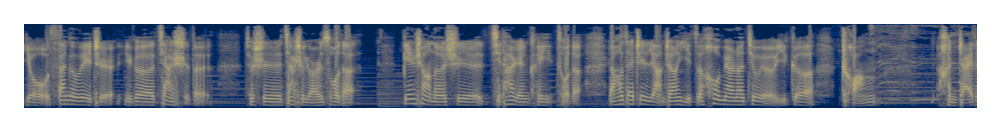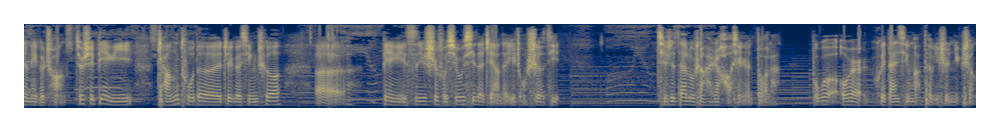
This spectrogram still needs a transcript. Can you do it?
有三个位置，一个驾驶的，就是驾驶员坐的。边上呢是其他人可以坐的，然后在这两张椅子后面呢就有一个床，很窄的那个床，就是便于长途的这个行车，呃，便于司机师傅休息的这样的一种设计。其实，在路上还是好心人多了，不过偶尔会担心嘛，特别是女生。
